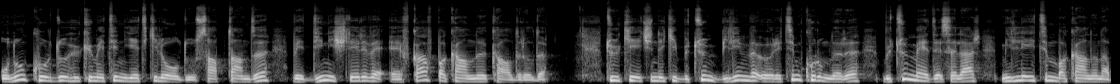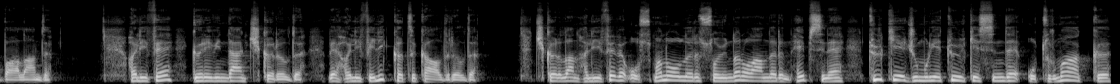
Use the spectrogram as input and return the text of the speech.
onun kurduğu hükümetin yetkili olduğu saptandı ve Din İşleri ve Efkaf Bakanlığı kaldırıldı. Türkiye içindeki bütün bilim ve öğretim kurumları, bütün medreseler Milli Eğitim Bakanlığı'na bağlandı. Halife görevinden çıkarıldı ve halifelik katı kaldırıldı. Çıkarılan halife ve Osmanoğulları soyundan olanların hepsine Türkiye Cumhuriyeti ülkesinde oturma hakkı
